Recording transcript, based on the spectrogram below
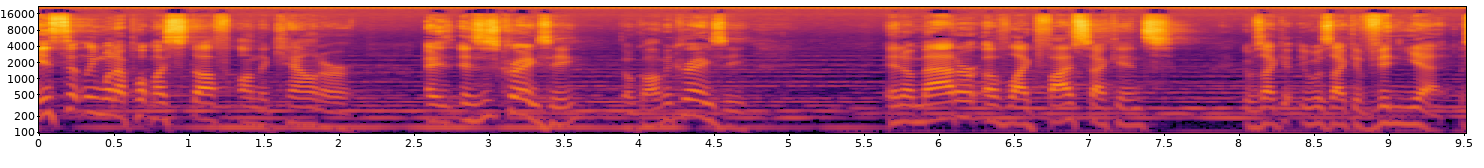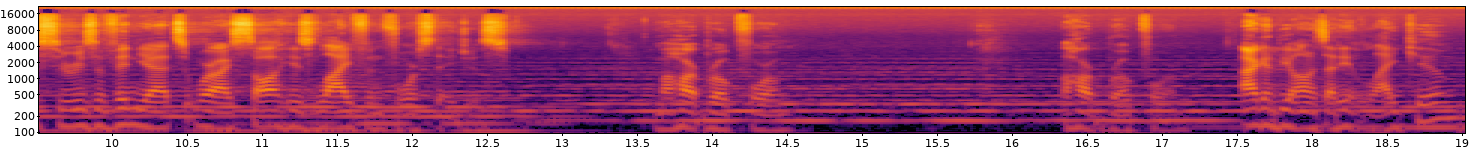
Instantly, when I put my stuff on the counter, is, is this crazy? Don't call me crazy. In a matter of like five seconds, it was like, it was like a vignette, a series of vignettes where I saw his life in four stages. My heart broke for him. My heart broke for him. I gotta be honest, I didn't like him.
